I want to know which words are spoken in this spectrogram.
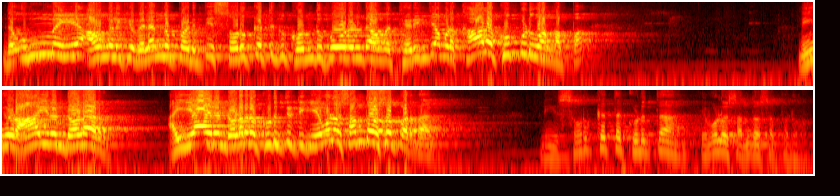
இந்த உண்மையை அவங்களுக்கு விளங்கப்படுத்தி சொருக்கத்துக்கு கொண்டு போறேன்னு அவங்க தெரிஞ்சு அவங்கள காலை கும்பிடுவாங்க அப்பா. நீங்க ஒரு ஆயிரம் டாலர் ஐயாயிரம் டாலரை கொடுத்துட்டீங்க எவ்வளவு சந்தோஷப்படுறாங்க நீங்க சொர்க்கத்தை கொடுத்தா எவ்வளவு சந்தோஷப்படுவோம்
